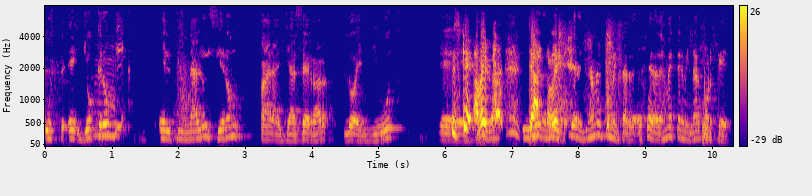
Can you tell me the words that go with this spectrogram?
Usted- eh, yo creo que el final lo hicieron para ya cerrar lo de Newt. eh, Es que, a ver, ya, mira, a ver. espera, déjame comentar, espera, déjame terminar porque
